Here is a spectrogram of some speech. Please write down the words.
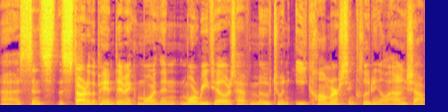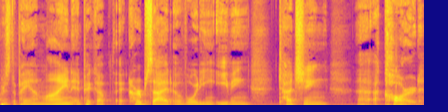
Uh, since the start of the pandemic, more than more retailers have moved to an e-commerce, including allowing shoppers to pay online and pick up at curbside, avoiding even touching uh, a card.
